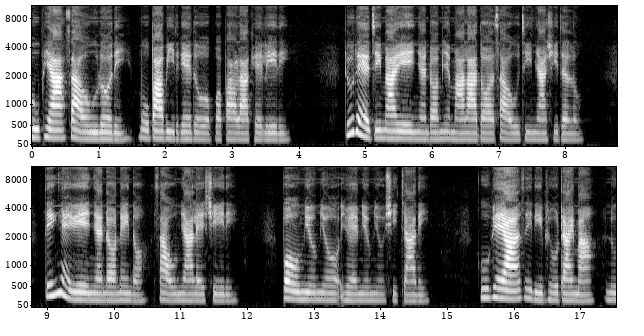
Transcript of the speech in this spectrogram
ခုဖျားစာအုပ်တို့သည်မှုပေါပြီးတကယ်တော့ပေါ်ပေါလာခဲ့လေသည်ဒုတဲ့ကြီးမား၍ညံတော်မြင့်မာလာသောစာအုပ်ကြီးများရှိသလိုတင်းငယ်၍ညံတော်နှိမ့်သောစာအုပ်များလည်းရှိသည်ပုံမျိုးမျိုးအရွယ်မျိုးမျိုးရှိကြသည်ကူဖျားစီဒီဖြိုးတိုင်းမှာအနု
